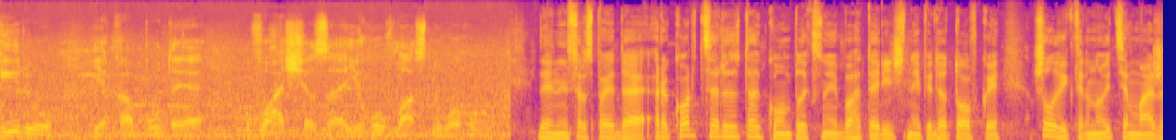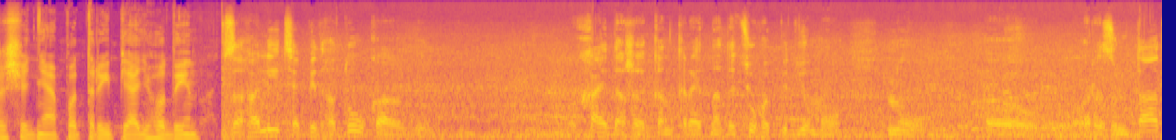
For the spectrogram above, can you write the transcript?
гирю, яка буде важча за його власну вагу. Денис розповідає, рекорд це результат комплексної багаторічної підготовки. Чоловік тренується майже щодня по 3-5 годин. Взагалі ця підготовка, хай навіть конкретно до цього підйому, ну, е, результат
